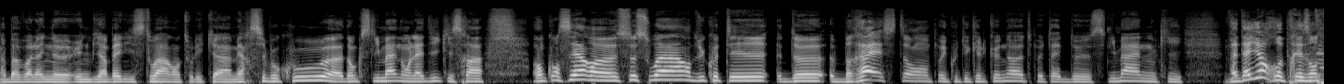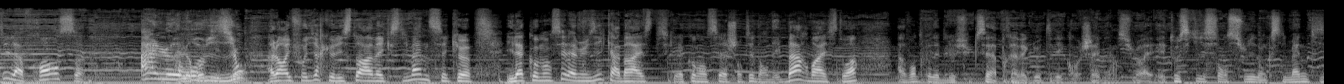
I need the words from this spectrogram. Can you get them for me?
Ah bah voilà une, une bien belle histoire en tous les cas. Merci beaucoup. Euh, donc Slimane, on l'a dit, qui sera en concert euh, ce soir du côté de Brest. On peut écouter quelques notes peut-être de Slimane qui va d'ailleurs représenter la France à l'Eurovision. Alors il faut dire que l'histoire avec Slimane, c'est que il a commencé la musique à Brest, puisqu'il a commencé à chanter dans des bars brestois, avant de connaître le succès après avec le télécrochet bien sûr, et, et tout ce qui s'ensuit. Donc Slimane qui,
